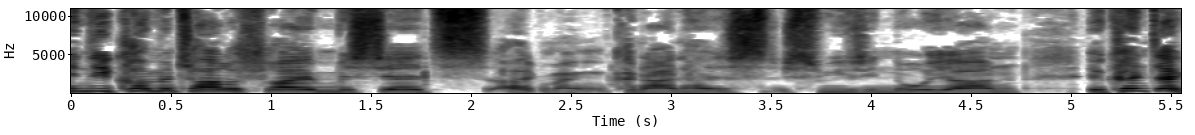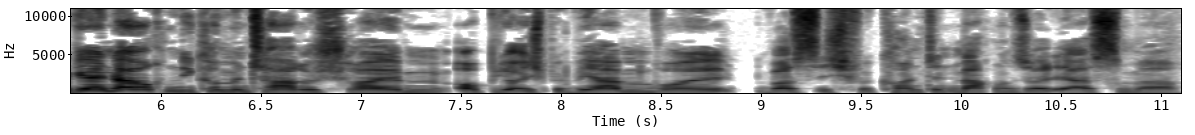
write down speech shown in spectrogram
in die Kommentare schreiben bis jetzt. Halt, mein Kanal heißt Sweezy Nojan. Ihr könnt da gerne auch in die Kommentare schreiben, ob ihr euch bewerben wollt, was ich für Content machen soll erstmal.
